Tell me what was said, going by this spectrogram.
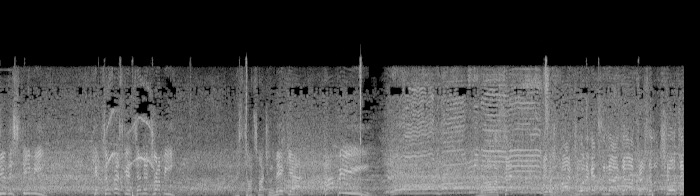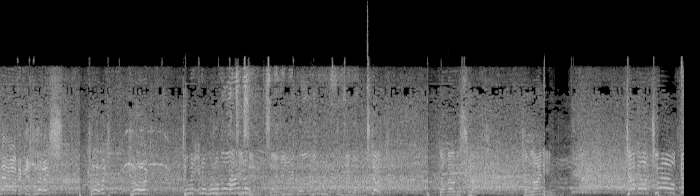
to the steamy. Get some biscuits and a droppy. This touch match will make you happy. Well, I said it was 5 to 1 against the 9 -9 it's a lot shorter now because Lewis could, could do it in a world final. Stoke. Dobell is smacked. Chonlaini. Jabbar 12.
